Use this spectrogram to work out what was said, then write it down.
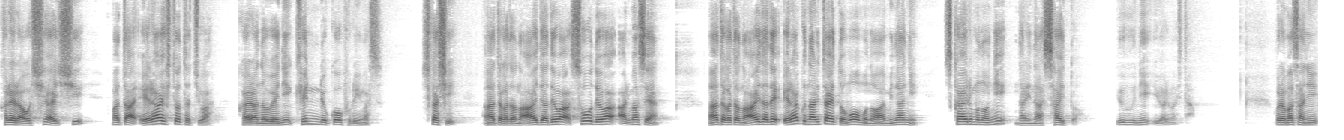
彼らを支配し、また偉い人たちは彼らの上に権力を振るいます。しかし、あなた方の間ではそうではありません。あなた方の間で偉くなりたいと思う者は皆に使えるものになりなさいというふうに言われました。これはまさに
